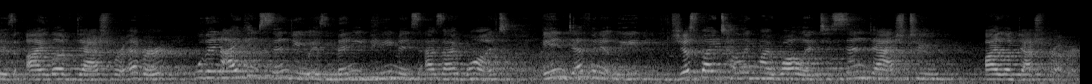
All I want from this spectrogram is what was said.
is I love Dash forever, well then I can send you as many payments as I want indefinitely just by telling my wallet to send Dash to I love Dash forever.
